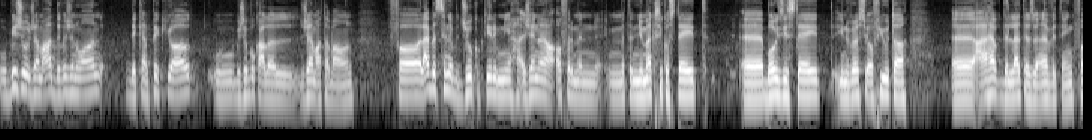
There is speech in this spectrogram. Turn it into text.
وبيجوا جامعات division 1 they can pick you out وبيجيبوك على الجامعة تبعهم. فلعبت سنة ب JUCO كتير منيحة. إجينا offer من مثل New Mexico State Boise State University of Utah I have the letters and everything. ف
